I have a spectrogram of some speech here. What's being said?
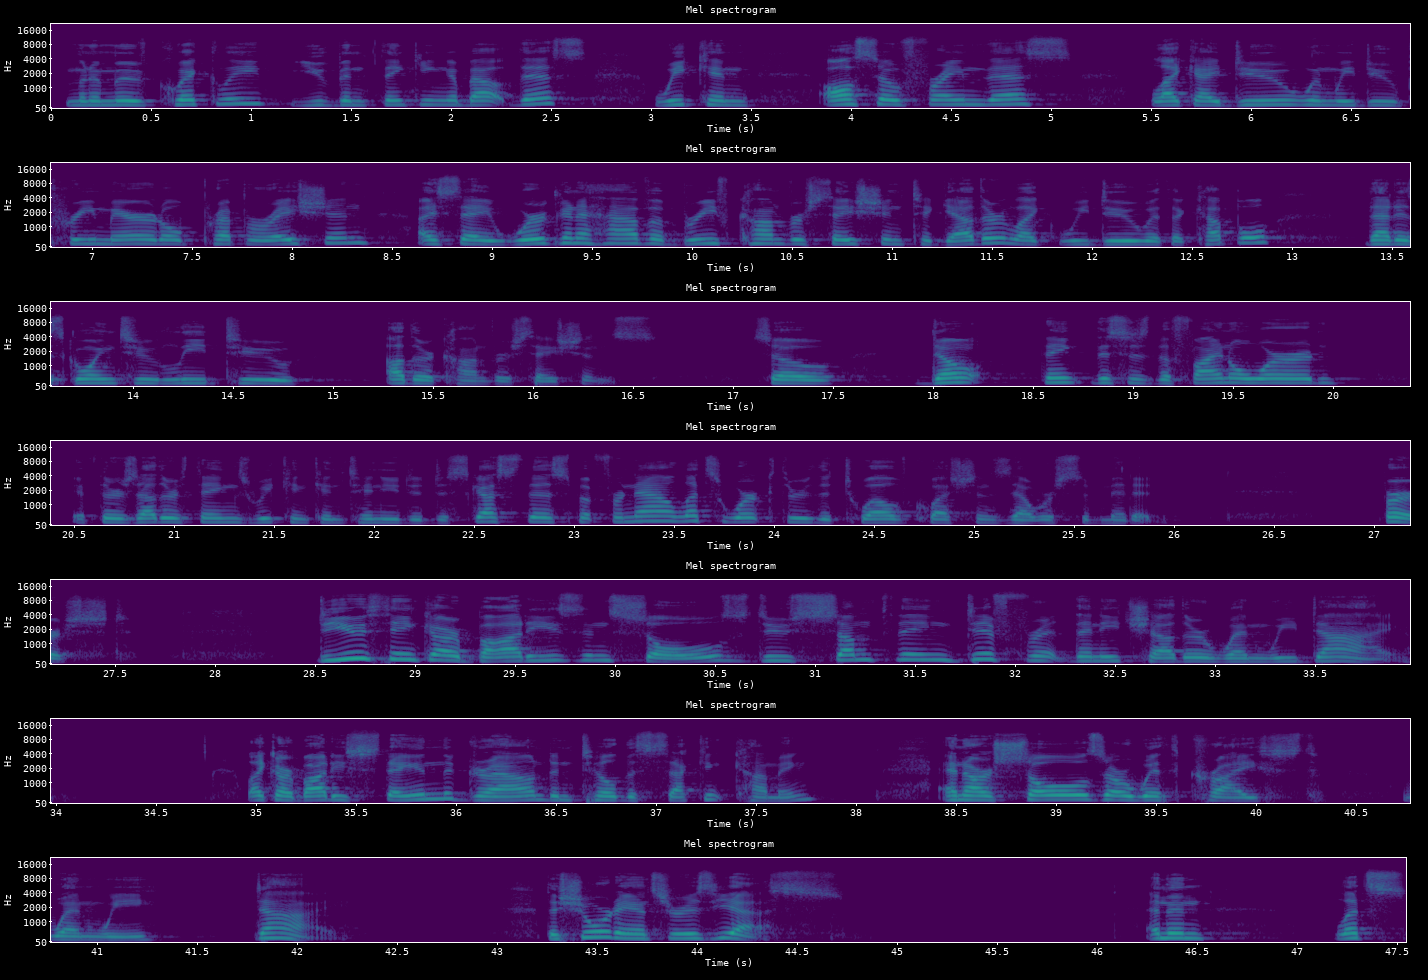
I'm going to move quickly. You've been thinking about this. We can also frame this like I do when we do premarital preparation. I say, we're going to have a brief conversation together, like we do with a couple, that is going to lead to other conversations. So don't think this is the final word. If there's other things, we can continue to discuss this. But for now, let's work through the 12 questions that were submitted. First, do you think our bodies and souls do something different than each other when we die? Like our bodies stay in the ground until the second coming, and our souls are with Christ when we die? The short answer is yes. And then let's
